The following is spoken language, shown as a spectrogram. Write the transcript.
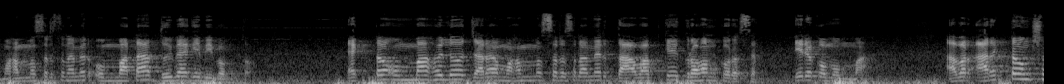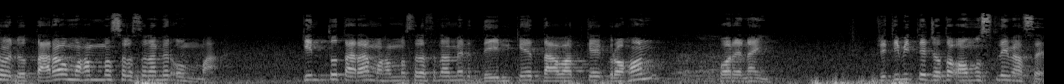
মোহাম্মদ সাল্লামের উম্মাটা দুই ভাগে বিভক্ত। একটা উম্মা হইল যারা মোহাম্মদ সাল্লামের দাওয়াতকে গ্রহণ করেছেন। এরকম উম্মা আবার আরেকটা অংশ হইল তারাও মোহাম্মদ সাল্লামের উম্মা। কিন্তু তারা মোহাম্মদ সাল্লামের দিনকে, দাওয়াতকে গ্রহণ করে নাই। পৃথিবীতে যত অমুসলিম আছে,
